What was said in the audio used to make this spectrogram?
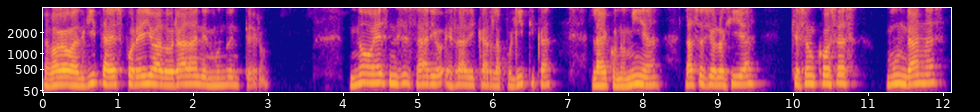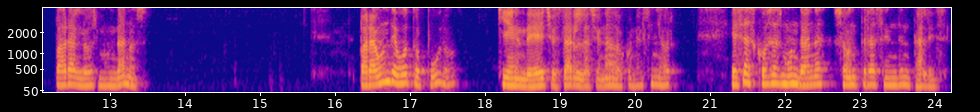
la Bhagavad Gita es por ello adorada en el mundo entero. No es necesario erradicar la política, la economía, la sociología, que son cosas mundanas para los mundanos. Para un devoto puro, quien de hecho está relacionado con el Señor, esas cosas mundanas son trascendentales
